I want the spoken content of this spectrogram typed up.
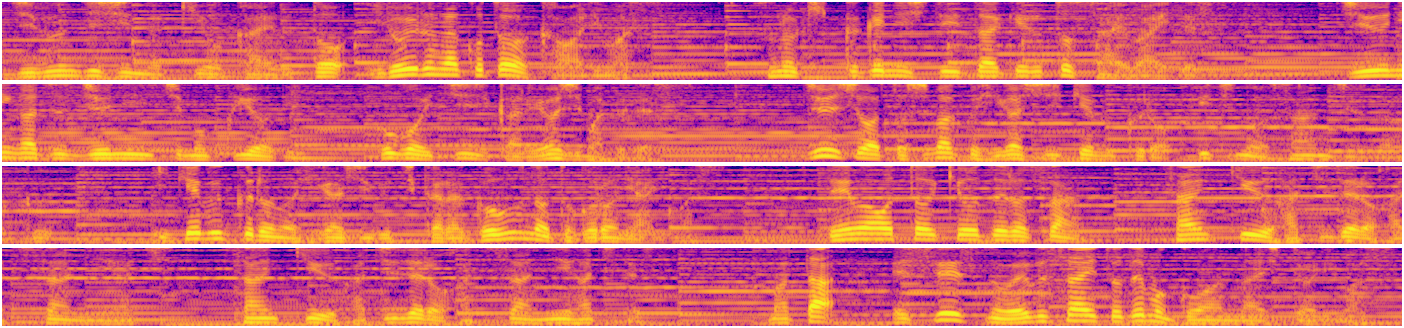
自分自身の気を変えるといろいろなことが変わります。そのきっかけにしていただけると幸いです。12月12日木曜日午後1時から4時までです。住所は豊島区東池袋1-30-6池袋の東口から5分のところにあります。電話は東京03-3980-8328 3980-8328です。また SS のウェブサイトでもご案内しております。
